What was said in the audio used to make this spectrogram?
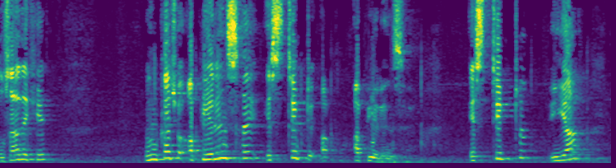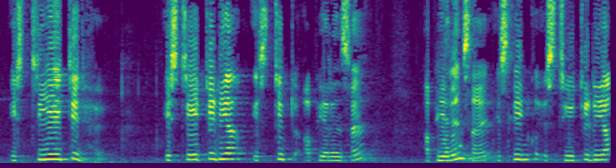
दूसरा देखिए, उनका जो अपियरेंस है स्ट्रिप्ट अपियरेंस है। स्ट्रिप्ट या स्ट्रिएटेड है। स्ट्रिएटेड या स्ट्रिप्ट अपियरेंस है। अपियरेंस है, इसलिए इनको स्ट्रिएटेड या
